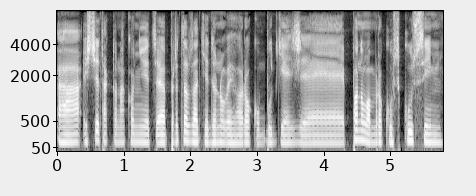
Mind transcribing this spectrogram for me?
A ešte takto nakoniec eh, predsavzatie do nového roku bude, že po novom roku skúsim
